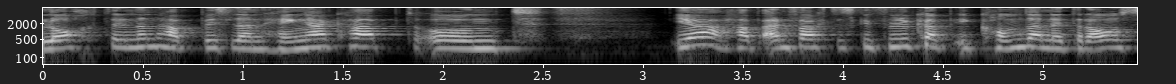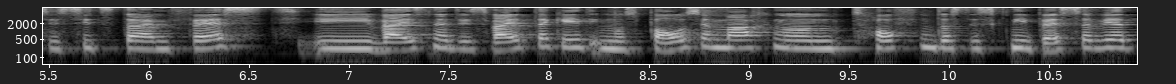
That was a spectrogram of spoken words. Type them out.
Loch drinnen, habe ein bisschen einen Hänger gehabt und ja, habe einfach das Gefühl gehabt, ich komme da nicht raus. Ich sitze da im Fest, ich weiß nicht, wie es weitergeht, ich muss Pause machen und hoffen, dass das Knie besser wird.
